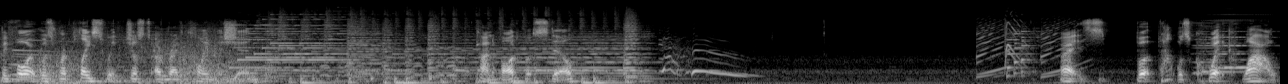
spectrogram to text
before it was replaced with just a red coin machine. Kind of odd, but still. Alright, but that was quick, wow.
